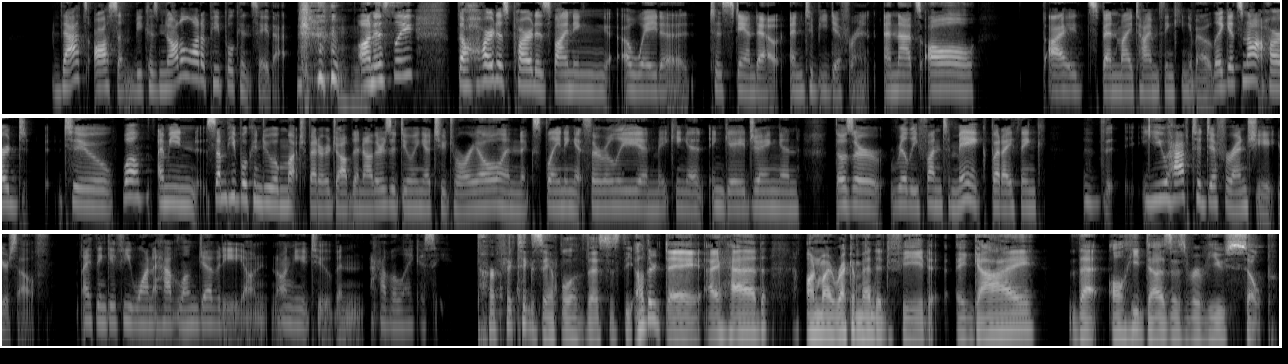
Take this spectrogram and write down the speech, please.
that's awesome because not a lot of people can say that. Mm-hmm. Honestly, the hardest part is finding a way to to stand out and to be different. And that's all I spend my time thinking about. Like it's not hard to well, I mean, some people can do a much better job than others at doing a tutorial and explaining it thoroughly and making it engaging and those are really fun to make, but I think th- you have to differentiate yourself. I think if you want to have longevity on on YouTube and have a legacy perfect example of this is the other day I had on my recommended feed a guy that all he does is review soap.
